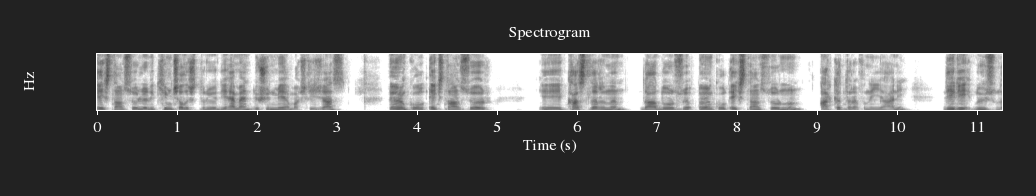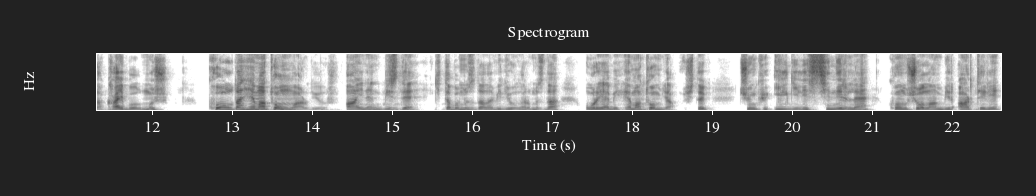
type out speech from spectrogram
ekstansörleri kim çalıştırıyor diye hemen düşünmeye başlayacağız. Ön kol ekstansör e, kaslarının daha doğrusu ön kol ekstansörünün arka tarafının yani deri duyusu da kaybolmuş. Kolda hematom var diyor. Aynen biz de kitabımızda da videolarımızda oraya bir hematom yapmıştık. Çünkü ilgili sinirle komşu olan bir arteri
